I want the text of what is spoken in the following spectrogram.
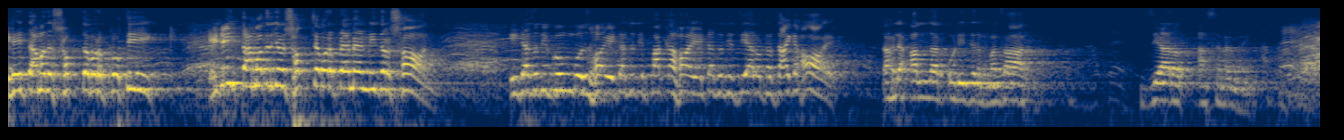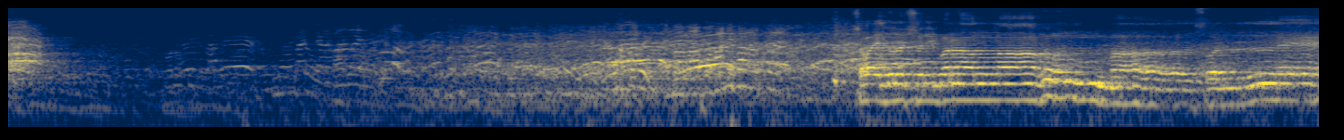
এটাই তো আমাদের সবচেয়ে বড় প্রতীক। এটাই তো আমাদের জন্য সবচেয়ে বড় প্রেমের নিদর্শন। এটা যদি গম্বুজ হয়, এটা যদি পাকা হয়, এটা যদি জিয়ারতের জায়গা হয়, তাহলে আল্লাহর অলিদের মাজার জিয়ারত আছে না নাই? সবাই দূরে শরীফ আল্লাহুম্মা সাল্লি।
